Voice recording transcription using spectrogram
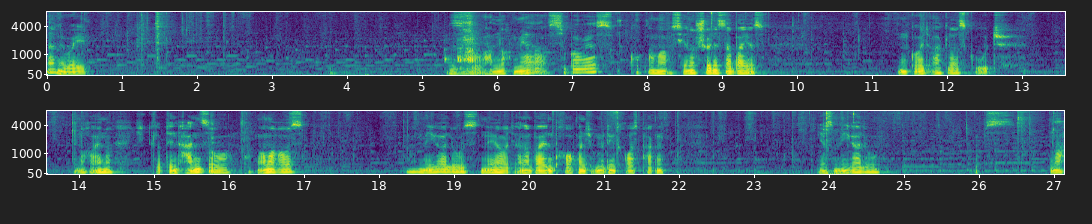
Anyway. So, haben noch mehr Super Rares. Gucken wir mal, was hier noch Schönes dabei ist. Ein Goldadler ist gut. Noch einer. Ich glaube, den Hanso packen wir auch mal raus. Megalos. Ne, aber die anderen beiden braucht man nicht unbedingt rauspacken. Hier ist ein Megalo. Ups. Na,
